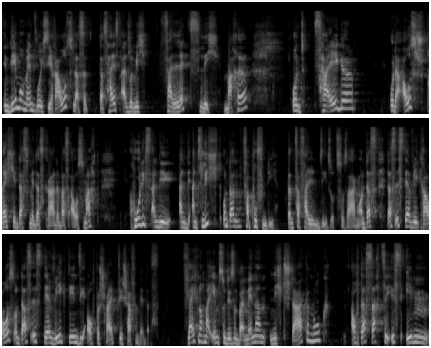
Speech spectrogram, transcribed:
In dem Moment, wo ich sie rauslasse, das heißt also mich verletzlich mache und zeige oder ausspreche, dass mir das gerade was ausmacht, hole ich es an an, ans Licht und dann verpuffen die dann verfallen sie sozusagen. Und das, das ist der Weg raus und das ist der Weg, den sie auch beschreibt. Wie schaffen wir das? Vielleicht noch mal eben zu diesem bei Männern nicht stark genug. Auch das sagt sie, ist eben,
